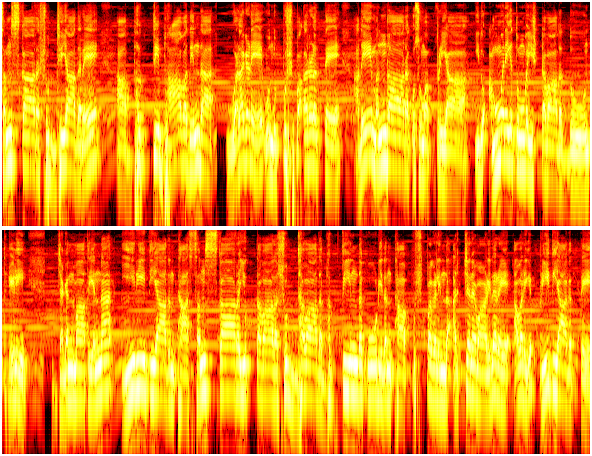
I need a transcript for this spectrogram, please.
ಸಂಸ್ಕಾರ ಶುದ್ಧಿಯಾದರೆ, ಆ ಭಕ್ತಿ ಭಾವದಿಂದ ಒಳಗಡೆ ಒಂದು ಪುಷ್ಪ ಅರಳುತ್ತೆ. ಅದೇ ಮಂದಾರ ಕುಸುಮ ಪ್ರಿಯ. ಇದು ಅಮ್ಮನಿಗೆ ತುಂಬ ಇಷ್ಟವಾದದ್ದು ಅಂತ ಹೇಳಿ ಜಗನ್ಮಾತೆಯನ್ನ ಈ ರೀತಿಯಾದಂತಹ ಸಂಸ್ಕಾರಯುಕ್ತವಾದ, ಶುದ್ಧವಾದ ಭಕ್ತಿಯಿಂದ ಕೂಡಿದಂತಹ ಪುಷ್ಪಗಳಿಂದ ಅರ್ಚನೆ ಮಾಡಿದರೆ ಅವರಿಗೆ ಪ್ರೀತಿಯಾಗತ್ತೆ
